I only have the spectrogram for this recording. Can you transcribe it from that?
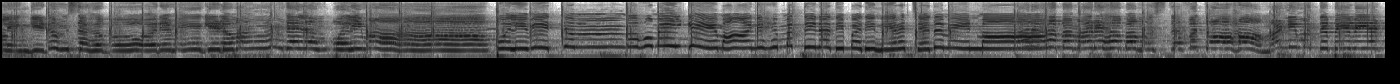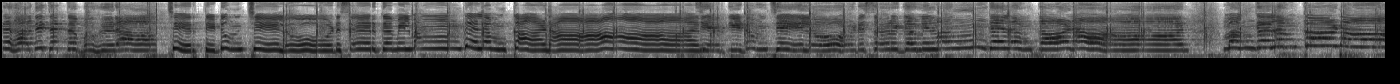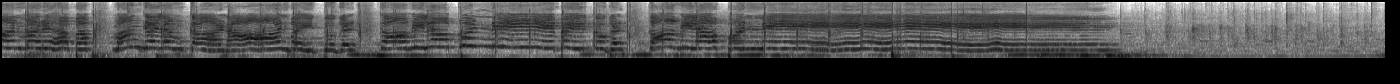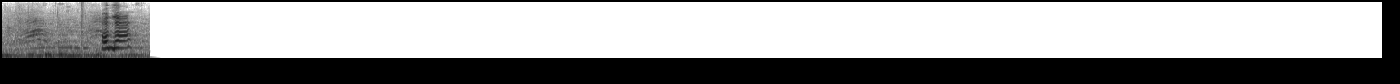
ലെങ്കിടും സഹബോരമേകിടും മംഗലം ചേർത്തിടും ചേലോട് സ്വർഗമിൽ മംഗളം കാണാൻ. ചേർത്തിടും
